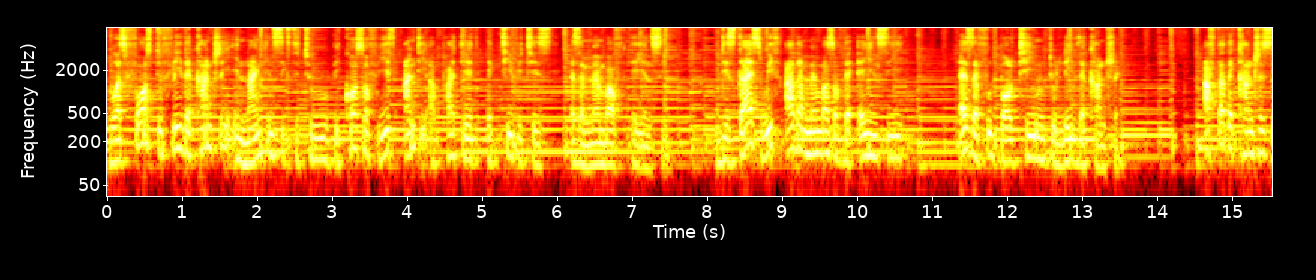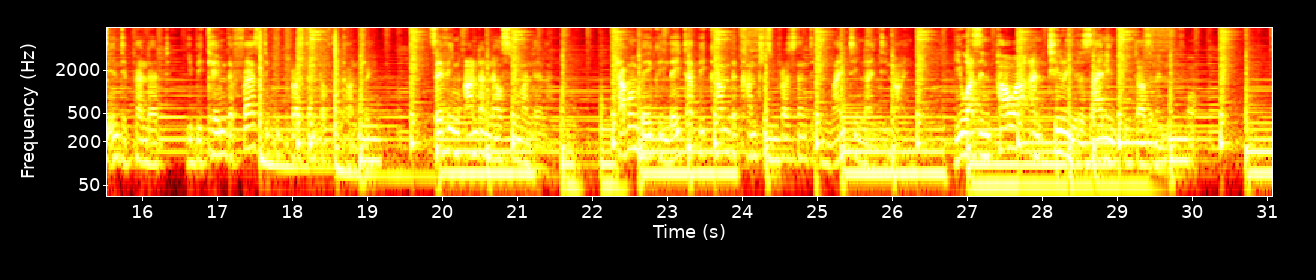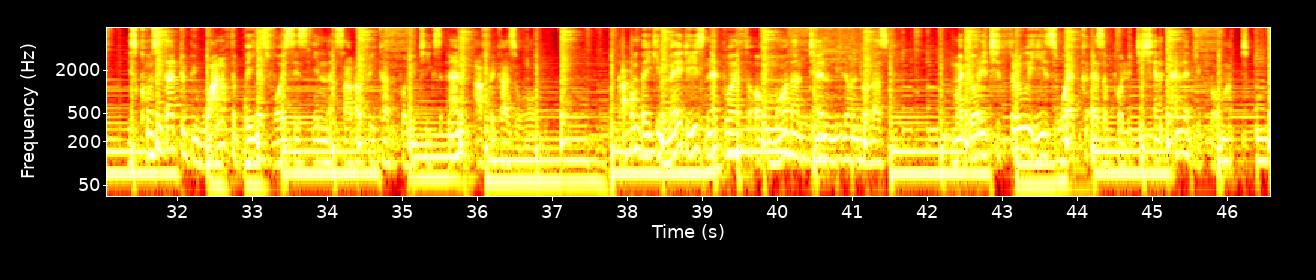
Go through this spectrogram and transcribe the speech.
He was forced to flee the country in 1962 because of his anti-apartheid activities as a member of the ANC. He disguised with other members of the ANC as a football team to leave the country. After the country's independence, he became the first deputy president of the country, serving under Nelson Mandela. Thabo Mbeki later became the country's president in 1999. He was in power until he resigned in 2004. He's considered to be one of the biggest voices in South African politics and Africa as a whole. Thabo Mbeki made his net worth of more than $10 million, majority through his work as a politician and a diplomat.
